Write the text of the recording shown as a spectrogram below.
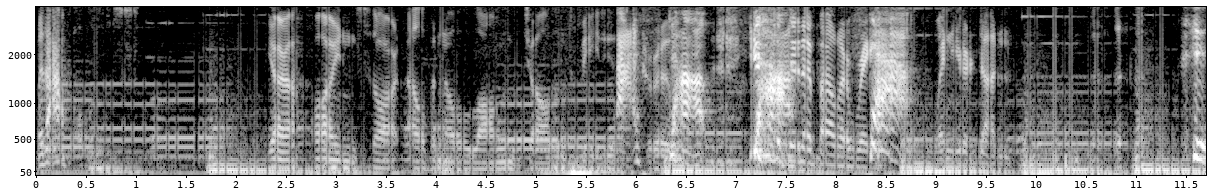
with apples. You're a fine sort, Albino Long John stop. Stop. the dinner bell a ring Stop. when you're done.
